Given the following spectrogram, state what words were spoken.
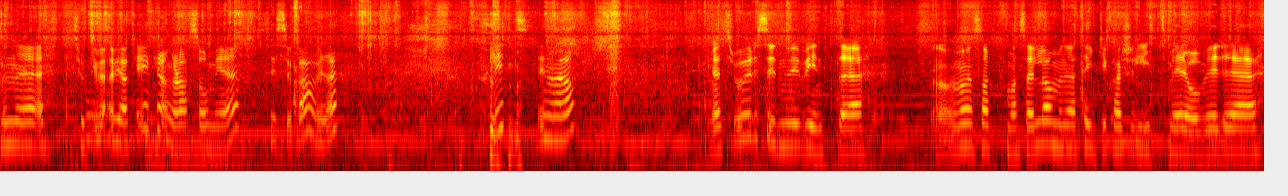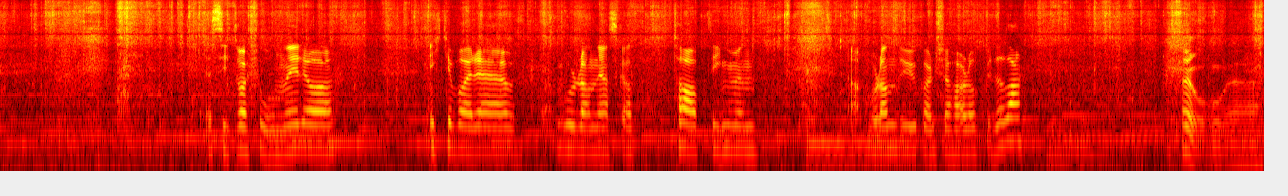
Men eh, jeg tror ikke vi, vi har ikke krangla så mye siste uka, har vi det? Litt innimellom. Jeg tror siden vi begynte Nå må jeg snakke for meg selv, da, men jeg tenker kanskje litt mer over eh, situasjoner og ikke bare hvordan jeg skal ta opp ting, men ja, hvordan du kanskje har det oppi det, da. Jo, eh,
